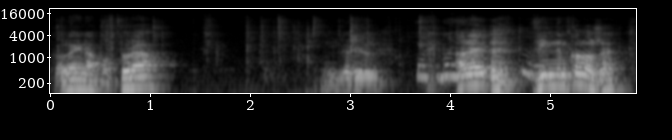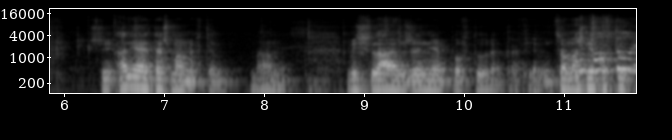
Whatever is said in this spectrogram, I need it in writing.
Kolejna powtóra. Grill. Ja chyba nie Ale w innym kolorze. Czyli- A nie, też mamy w tym. Mamy. Myślałem, że nie powtórę trafiłem. Co masz Nie nie powtórę?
